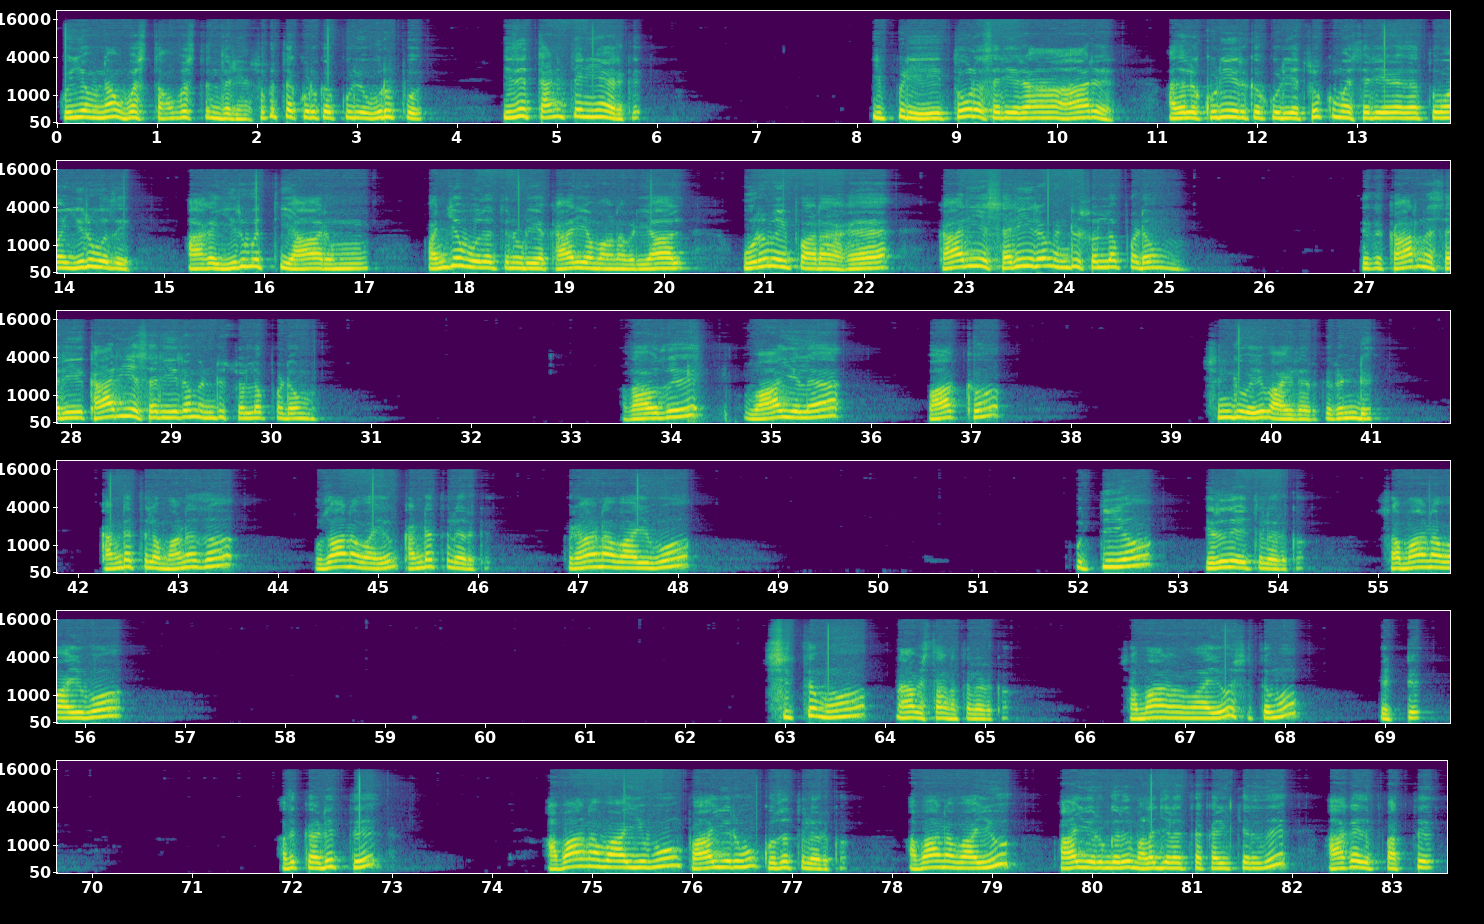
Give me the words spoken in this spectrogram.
குய்யம்னா உபஸ்தம் உபஸ்தம் தெரியும் சுகத்தை கொடுக்கக்கூடிய உறுப்பு. இது தனித்தனியாக இருக்குது இப்படி தூள சரீரம் ஆறு அதில் குடியிருக்கக்கூடிய சூக்கும சரீரத்துவம் இருபது ஆக இருபத்தி ஆறும் பஞ்சபூதத்தினுடைய காரியமானபடியால் ஒருமைப்பாடாக காரிய சரீரம் என்று சொல்லப்படும். இதுக்கு காரண சரீ காரிய சரீரம் என்று சொல்லப்படும். அதாவது வாயில் வாக்கும் சிங்குவை வாயில் இருக்குது ரெண்டு. கண்டத்தில் மனதும் உதான வாயு கண்டத்தில் இருக்குது பிராணவாயுவும் புத்தியும் இருதயத்தில் இருக்கும் சமான வாயுவும் சித்தமும் நாவிஸ்தானத்தில் இருக்கும் சமான வாயுவும் சித்தமும் எட்டு. அதுக்கு அவான அபான வாயுவும் பாயிருவும் குதத்தில் இருக்கும். அபான வாயு பாயிருங்கிறது மலஜலத்தை கழிக்கிறது. ஆக இது பத்து.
